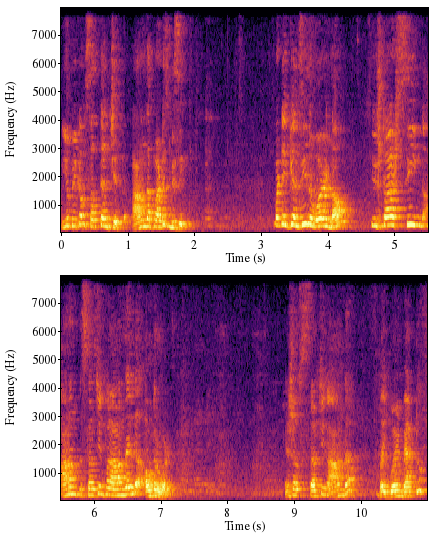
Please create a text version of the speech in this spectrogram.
You become Sat and Chit. Ananda part is missing. But you can see the world now. You start seeing Ananda, searching for Ananda in the outer world. Instead of searching Ananda by going back to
